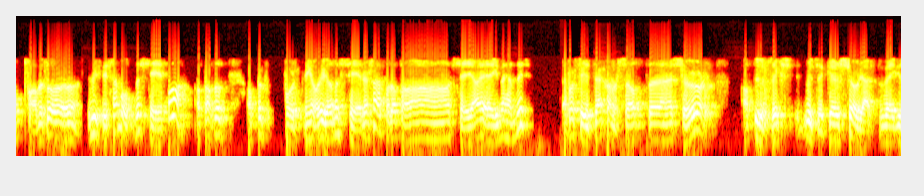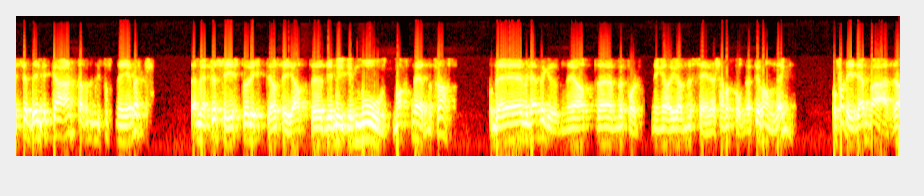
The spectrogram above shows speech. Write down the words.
opphavet så viser seg måten det skjer på. da. At, altså, at befolkningen organiserer seg for å ta skjea i egne hender. Derfor syns jeg kanskje at uh, sjøl at uttrykket sjølhjelpsbevegelse blir litt gærent. At det blir for snevert. Det er mer presist og riktig å si at uh, de bygger motmakt nedenfra. Og Det vil jeg begrunne i at eh, befolkningen organiserer seg for kollektiv handling. Og fordi de er bærere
